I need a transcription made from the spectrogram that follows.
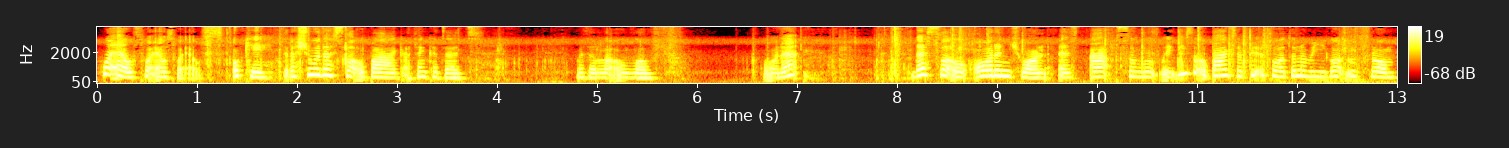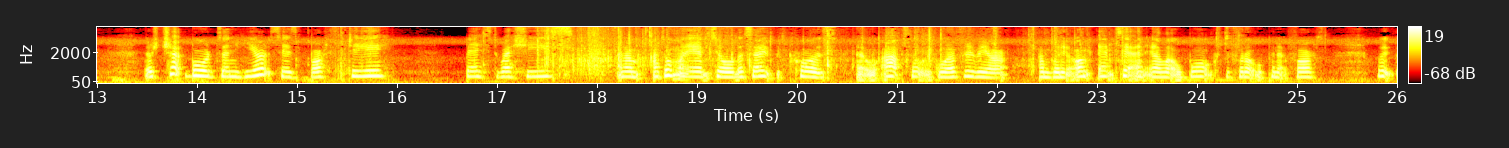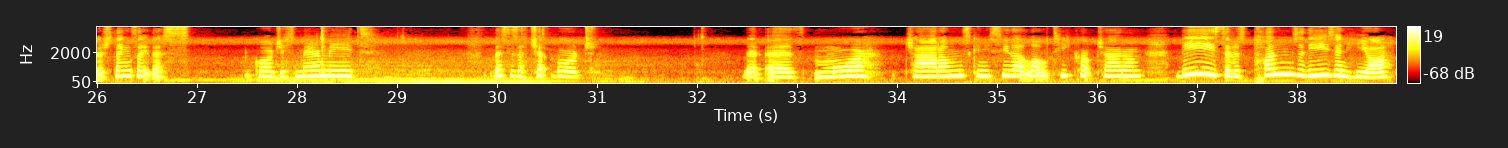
What else? What else? What else? Okay, did I show this little bag? I think I did. With a little love on it. This little orange one is absolutely... These little bags are beautiful. I don't know where you got them from. There's chipboards in here. It says birthday, best wishes. And I'm, I don't want to empty all this out because it will absolutely go everywhere. I'm going to empty it into a little box before I open it first. Look, there's things like this gorgeous mermaid. This is a chipboard. There is more charms. Can you see that little teacup charm? These, there is tons of these in here.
